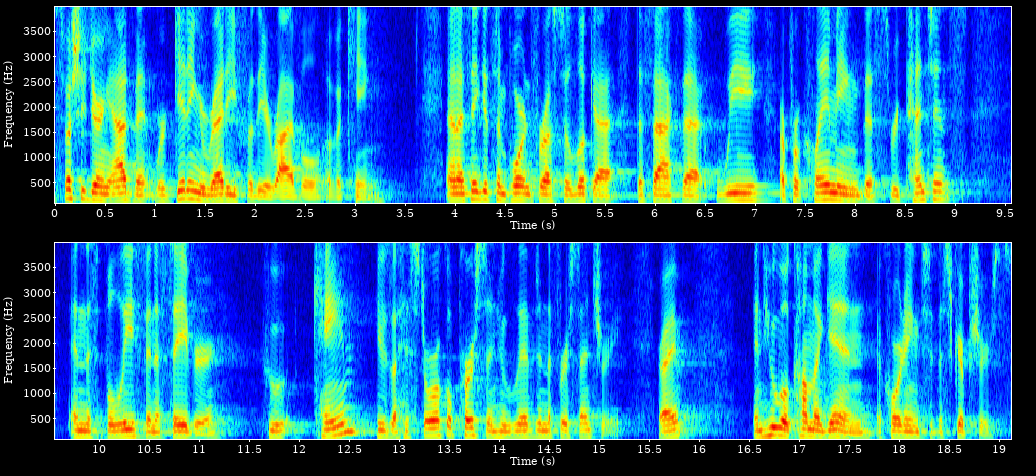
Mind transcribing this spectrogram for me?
especially during Advent, we're getting ready for the arrival of a king. And I think it's important for us to look at the fact that we are proclaiming this repentance and this belief in a Savior who came. He was a historical person who lived in the first century, right? And who will come again according to the scriptures.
